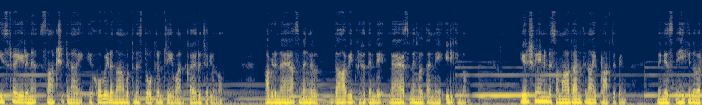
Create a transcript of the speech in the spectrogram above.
ഇസ്രയേലിന് സാക്ഷ്യത്തിനായി യഹോവയുടെ നാമത്തിന് സ്തോത്രം ചെയ്യുവാൻ കയറി ചെല്ലുന്നു. അവിടെ ന്യായാസനങ്ങൾ ദാവീദ് ഗൃഹത്തിന്റെ ന്യായാസനങ്ങൾ തന്നെ ഇരിക്കുന്നു. യെരുഷലേമിന്റെ സമാധാനത്തിനായി പ്രാർത്ഥിപ്പിൻ. നിന്നെ സ്നേഹിക്കുന്നവർ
